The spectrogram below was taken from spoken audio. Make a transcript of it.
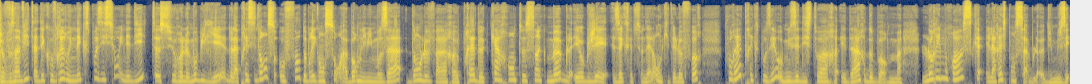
Je vous invite à découvrir une exposition inédite sur le mobilier de la présidence au fort de Brégançon à Bormes-les-Mimosas, dans le Var. Près de 45 meubles et objets exceptionnels ont quitté le fort pour être exposés au musée d'histoire et d'art de Bormes. Laurie Mourosque est la responsable du musée.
